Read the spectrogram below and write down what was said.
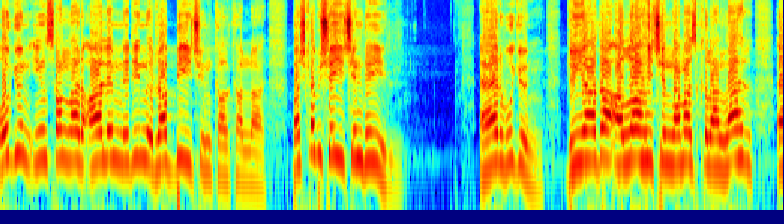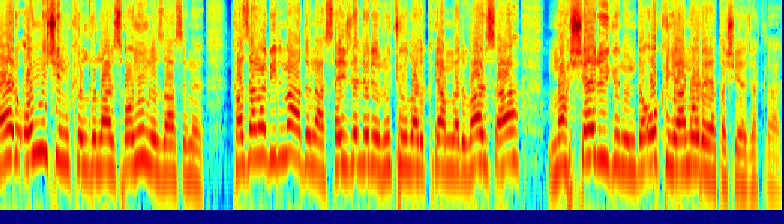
o gün insanlar alemlerin Rabbi için kalkarlar. Başka bir şey için değil. Eğer bugün dünyada Allah için namaz kılanlar eğer onun için kıldılarsa onun rızasını kazanabilme adına secdeleri, rükuları, kıyamları varsa mahşer gününde o kıyamı oraya taşıyacaklar.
